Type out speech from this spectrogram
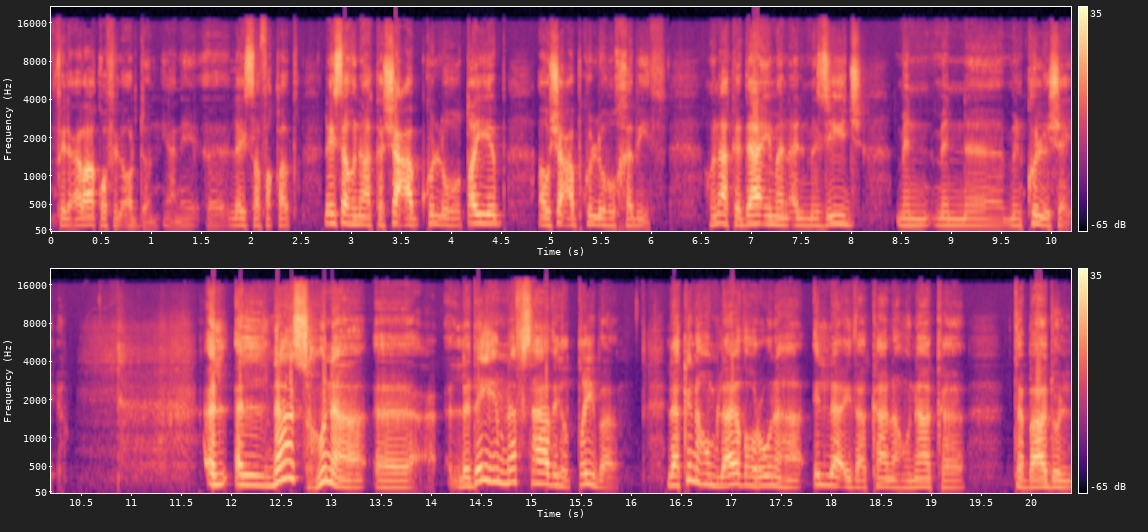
في العراق وفي الأردن، يعني ليس فقط ليس هناك شعب كله طيب أو شعب كله خبيث. هناك دائما المزيج من من من كل شيء. الناس هنا آه، لديهم نفس هذه الطيبة لكنهم لا يظهرونها إلا إذا كان هناك تبادل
